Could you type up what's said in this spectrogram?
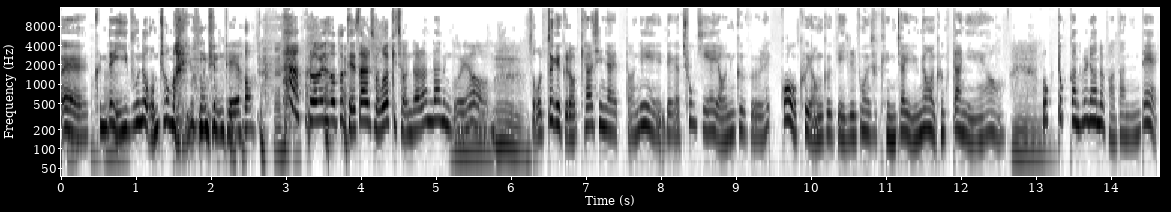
예. 근데 네. 이분은 엄청 많이 먹는데요. 그러면서도 대사를 정확히 전달한다는 거예요. 음. 그래서 어떻게 그렇게 하시냐 했더니 내가 초기에 연극을 했고 그 연극이 일본에서 굉장히 유명한 극단이에요. 음. 혹독한 훈련을 받았는데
